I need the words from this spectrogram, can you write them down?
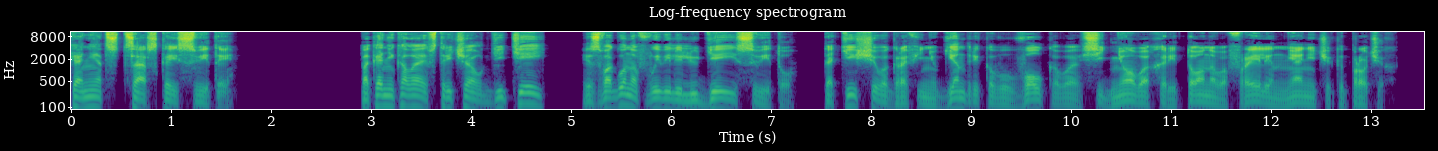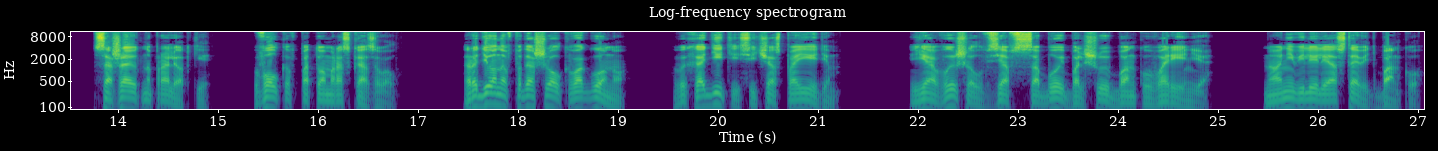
Конец царской свиты. Пока Николай встречал детей, из вагонов вывели людей и свиту. Татищева, графиню Гендрикову, Волкова, Сиднева, Харитонова, Фрейлин, нянечек и прочих. Сажают на пролетки. Волков потом рассказывал. Родионов подошел к вагону. «Выходите, сейчас поедем». Я вышел, взяв с собой большую банку варенья. Но они велели оставить банку.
